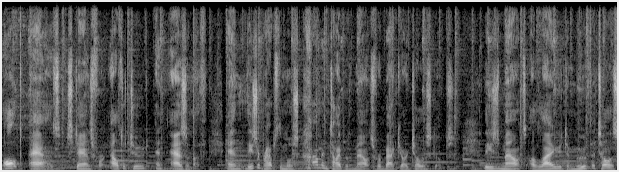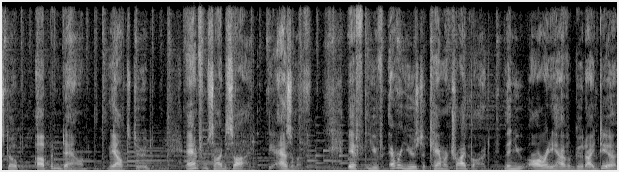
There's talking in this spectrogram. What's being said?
Alt-az stands for altitude and azimuth, and these are perhaps the most common type of mounts for backyard telescopes. These mounts allow you to move the telescope up and down, the altitude, and from side to side, the azimuth. If you've ever used a camera tripod, then you already have a good idea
